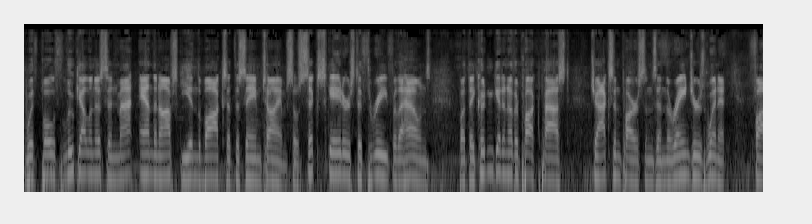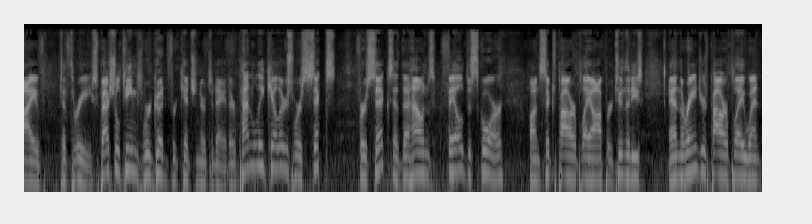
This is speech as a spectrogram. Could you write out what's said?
with both Luke Ellinas and Matt Andonovski in the box at the same time. So six skaters to three for the Hounds, but they couldn't get another puck past Jackson Parsons, and the Rangers win it 5 to 3. Special teams were good for Kitchener today. Their penalty killers were 6 for 6 as the Hounds failed to score on six power play opportunities. And the Rangers power play went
